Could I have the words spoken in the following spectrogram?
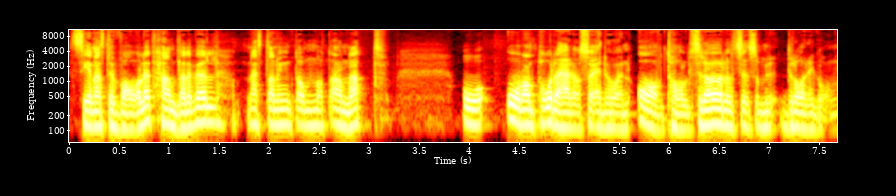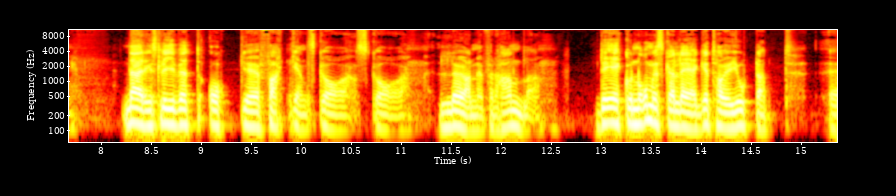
Senaste valet handlade väl nästan inte om något annat. Och ovanpå det här då så är det då en avtalsrörelse som drar igång. Näringslivet och eh, facken ska, ska löneförhandla. Det ekonomiska läget har ju gjort att eh,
